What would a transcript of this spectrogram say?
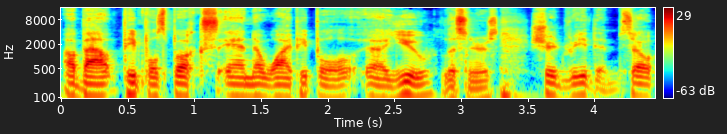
about people's books and uh, why people, uh, you listeners, should read them. So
